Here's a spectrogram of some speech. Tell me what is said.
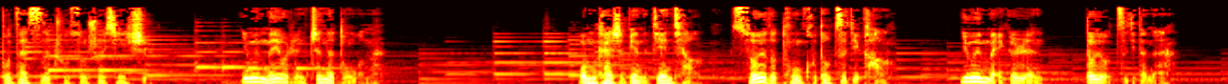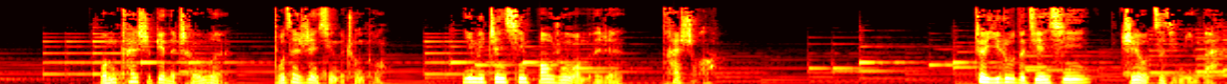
不再四处诉说心事，因为没有人真的懂我们。我们开始变得坚强，所有的痛苦都自己扛，因为每个人都有自己的难。我们开始变得沉稳，不再任性的冲动，因为真心包容我们的人太少了。这一路的艰辛，只有自己明白。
